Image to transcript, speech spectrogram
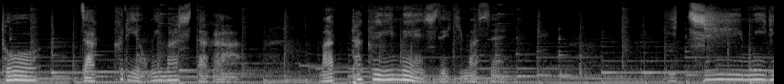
とざっくり読みましたが全くイメージできません。1ミリ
